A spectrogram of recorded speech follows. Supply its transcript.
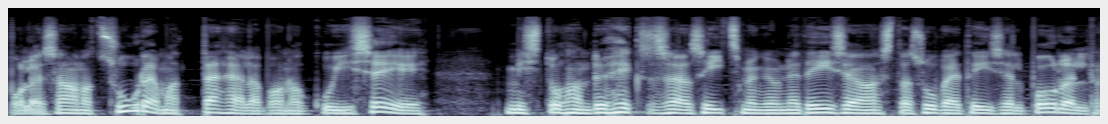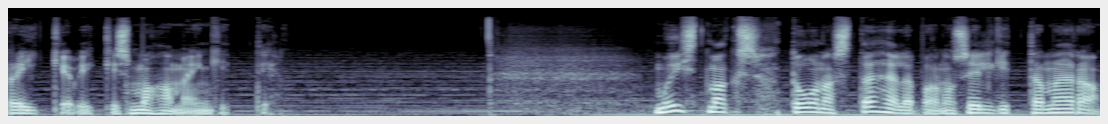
pole saanud suuremat tähelepanu kui see, mis tuhande üheksasaja seitsmekümne teise aasta suve teisel poolel Reykjavikis maha mängiti mõistmaks toonast tähelepanu, selgitame ära,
